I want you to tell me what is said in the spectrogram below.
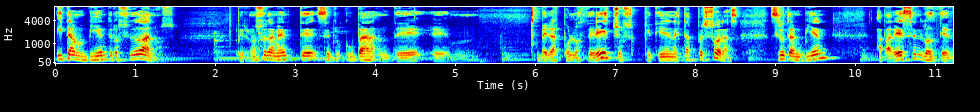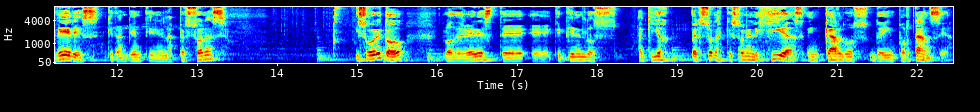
y también de los ciudadanos. Pero no solamente se preocupa de em, velar por los derechos que tienen estas personas, sino también aparecen los deberes que también tienen las personas y sobre todo los deberes de, eh, que tienen los, aquellas personas que son elegidas en cargos de importancia,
